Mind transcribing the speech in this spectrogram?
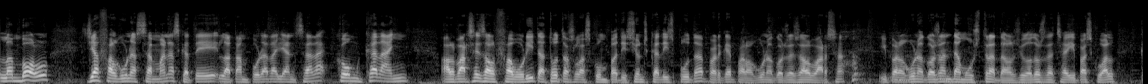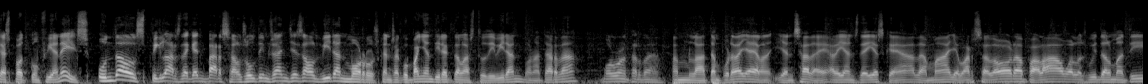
L'handbol ja fa algunes setmanes que té la temporada llançada. Com cada any, el Barça és el favorit a totes les competicions que disputa, perquè per alguna cosa és el Barça i per alguna cosa han demostrat als jugadors de Xavi Pasqual que es pot confiar en ells. Un dels pilars d'aquest Barça els últims anys és el Viran Morros, que ens acompanya en directe a l'estudi. Viran, bona tarda. Molt bona tarda. Amb la temporada ja llançada, eh? Ara ja ens deies que ja demà llevar-se d'hora, Palau, a les 8 del matí,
